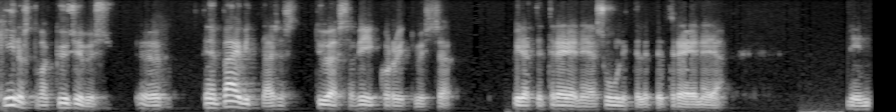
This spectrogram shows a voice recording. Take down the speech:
kiinnostava kysymys. Teidän päivittäisessä työssä viikkorytmissä pidätte treenejä, suunnittelette treenejä, niin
